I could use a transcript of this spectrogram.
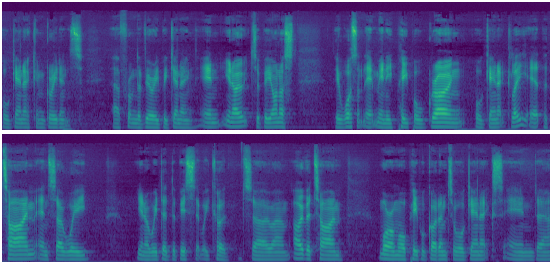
organic ingredients uh, from the very beginning. And you know, to be honest there wasn't that many people growing organically at the time, and so we, you know, we did the best that we could. So um, over time, more and more people got into organics, and uh,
